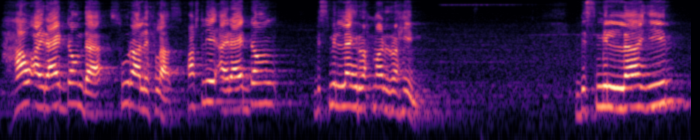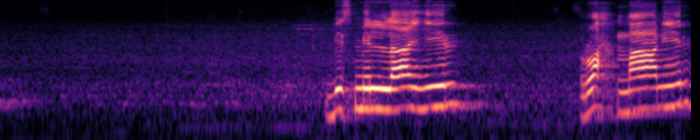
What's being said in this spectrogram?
how I write down the Surah Al-Ikhlas. Firstly I write down Bismillahir Rahmanir Rahim. Bismillahir Bismillahir Rahmanir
